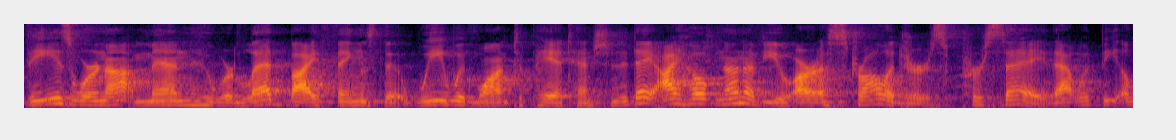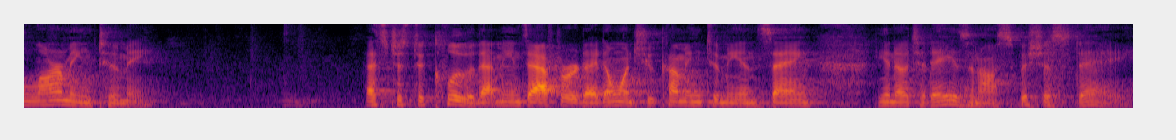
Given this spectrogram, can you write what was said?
These were not men who were led by things that we would want to pay attention to today. I hope none of you are astrologers per se. That would be alarming to me. That's just a clue. That means afterward, I don't want you coming to me and saying, you know, today is an auspicious day.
